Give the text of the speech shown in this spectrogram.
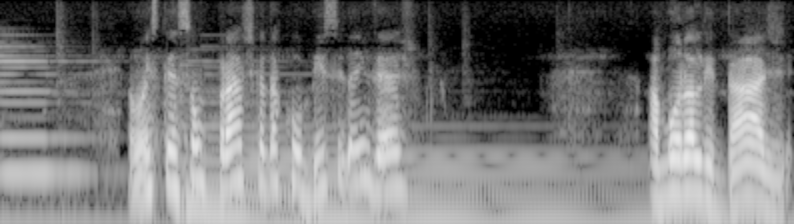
é uma extensão prática da cobiça e da inveja. A moralidade,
